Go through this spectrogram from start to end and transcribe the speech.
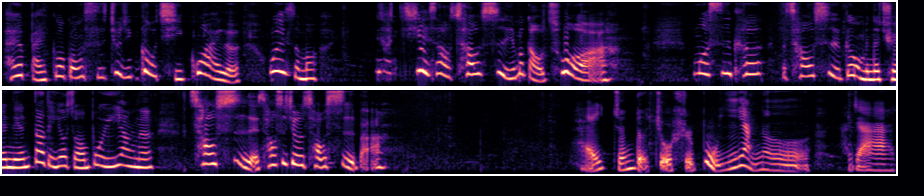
还有百货公司就已经够奇怪了，为什么？介绍超市有没有搞错啊？莫斯科的超市跟我们的全联到底有什么不一样呢？超市诶，超市就是超市吧？还真的就是不一样呢。大家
